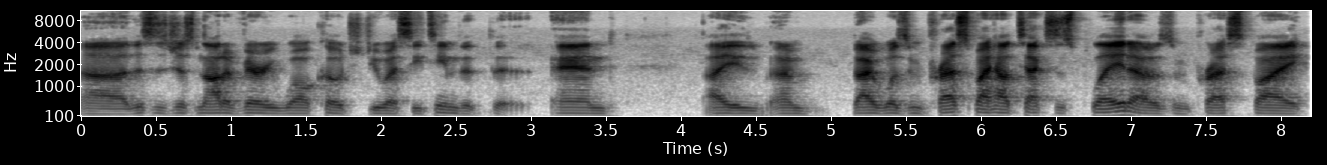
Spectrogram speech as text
Uh, this is just not a very well coached USC team. That, that and I I'm, i was impressed by how Texas played. I was impressed by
